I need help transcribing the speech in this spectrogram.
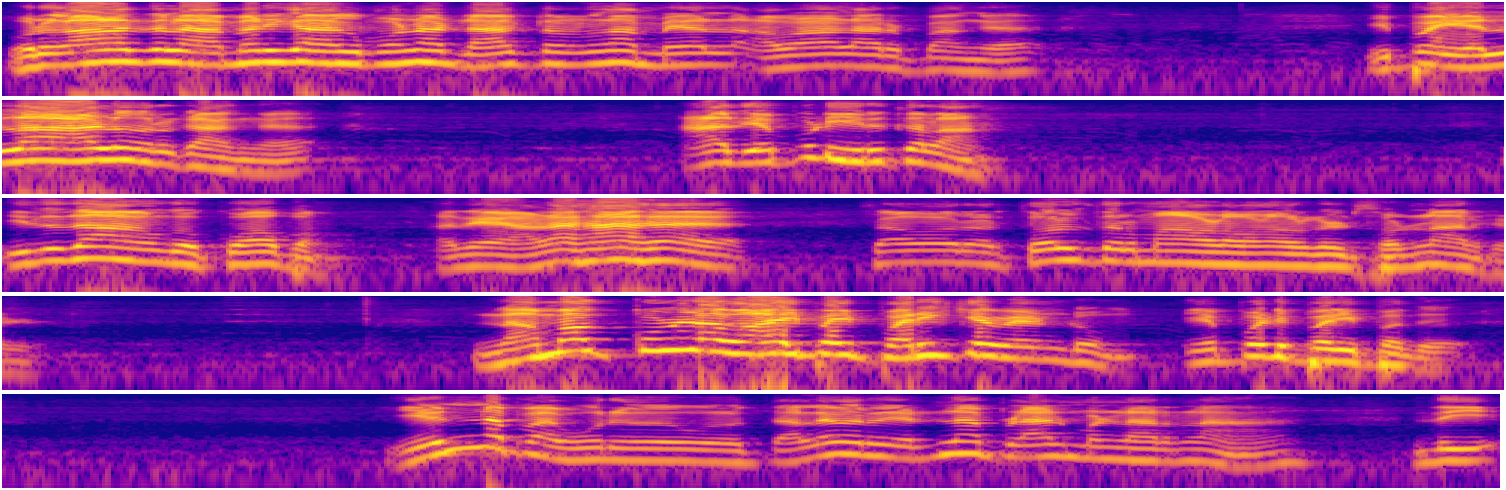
ஒரு காலத்தில் அமெரிக்காவுக்கு போனால் டாக்டர்லாம் மேல் அவளாக இருப்பாங்க. இப்போ எல்லா ஆளும் இருக்காங்க. அது எப்படி இருக்கலாம்? இதுதான் அவங்க கோபம். அதை அழகாக சகோதரர் தொல் திருமாவளவன் அவர்கள் சொன்னார்கள். நமக்குள்ள வாய்ப்பை பறிக்க வேண்டும். எப்படி பறிப்பது? என்ன ஒரு ஒரு தலைவர் என்ன பிளான் பண்ணாருன்னா இந்த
